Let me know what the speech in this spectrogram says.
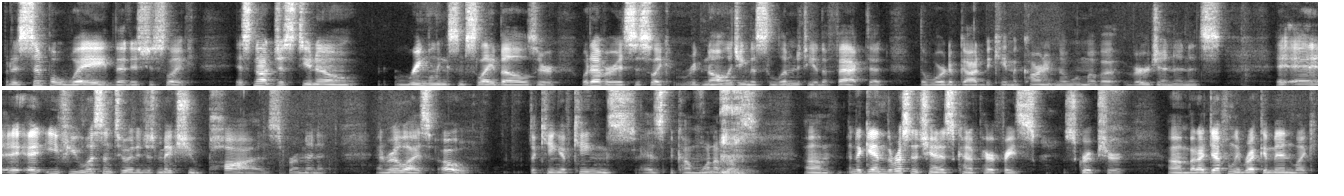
but a simple way that it's just like it's not just you know ringling some sleigh bells or whatever. It's just like acknowledging the solemnity of the fact that the word of god became incarnate in the womb of a virgin and it's it, it, it, if you listen to it it just makes you pause for a minute and realize oh the king of kings has become one of us. Um, and again the rest of the chant is kind of paraphrase scripture um, but i definitely recommend like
